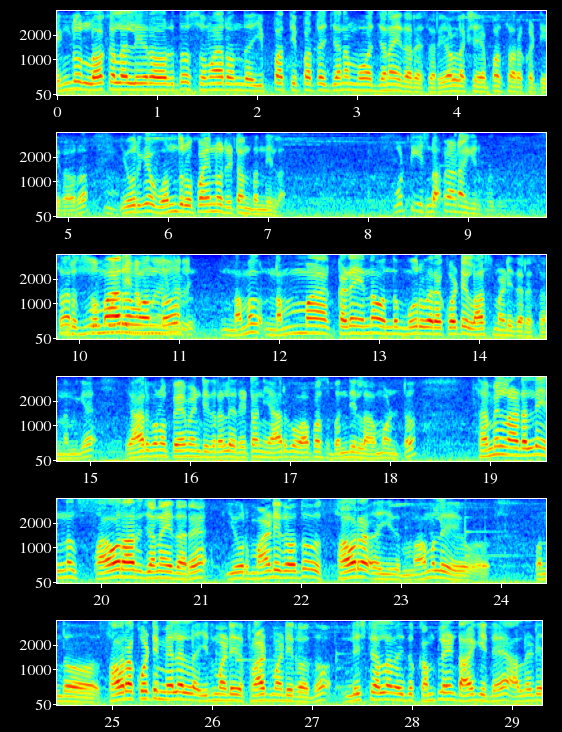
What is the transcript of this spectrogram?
ಬೆಂಗಳೂರು ಲೋಕಲಲ್ಲಿ ಇರೋರ್ದು ಸುಮಾರು ಒಂದು ಇಪ್ಪತ್ತು ಇಪ್ಪತ್ತೈದು ಜನ ಮೂವತ್ತು ಜನ ಇದ್ದಾರೆ ಸರ್ ಏಳು ಲಕ್ಷ ಎಪ್ಪತ್ತು ಸಾವಿರ ಕಟ್ಟಿರೋರು. ಇವ್ರಿಗೆ ಒಂದು ರೂಪಾಯಿನೂ ರಿಟರ್ನ್ ಬಂದಿಲ್ಲ. ಒಟ್ಟು ಎಷ್ಟು ಫ್ರಾಡ್ ಆಗಿರ್ಬೋದು? ಸರ್ ಸುಮಾರು ಒಂದು ಇದ್ರಲ್ಲಿ. ನಮ ನಮ್ಮ ಕಡೆಯಿಂದ ಒಂದು ಮೂರುವರೆ ಕೋಟಿ ಲಾಸ್ ಮಾಡಿದ್ದಾರೆ ಸರ್ ನಮಗೆ. ಯಾರಿಗೂ ಪೇಮೆಂಟ್ ಇದರಲ್ಲಿ ರಿಟರ್ನ್ ಯಾರಿಗೂ ವಾಪಸ್ ಬಂದಿಲ್ಲ ಅಮೌಂಟು ತಮಿಳ್ನಾಡಲ್ಲಿ ಇನ್ನೂ ಸಾವಿರಾರು ಜನ ಇದ್ದಾರೆ. ಇವ್ರು ಮಾಡಿರೋದು ಸಾವಿರ, ಇದು ಮಾಮೂಲಿ ಒಂದು ಸಾವಿರ ಕೋಟಿ ಮೇಲೆ ಇದು ಮಾಡಿ ಫ್ರಾಡ್ ಮಾಡಿರೋದು. ಲಿಸ್ಟ್ ಎಲ್ಲ ಇದು ಕಂಪ್ಲೇಂಟ್ ಆಗಿದೆ. ಆಲ್ರೆಡಿ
